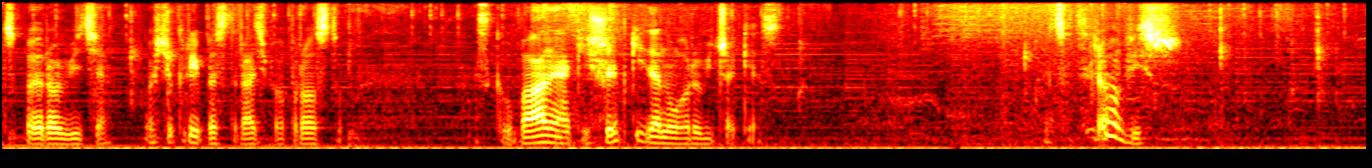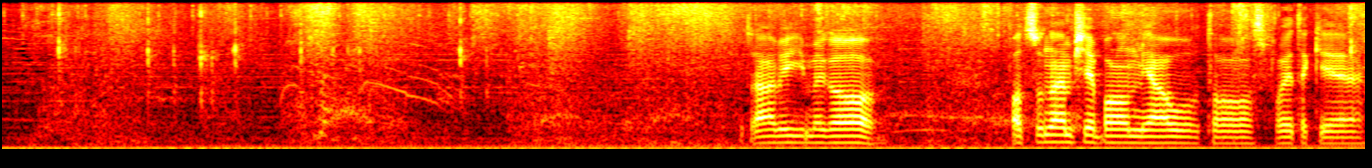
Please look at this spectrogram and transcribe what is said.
Co wy robicie? Gościu creepy straci po prostu. Skubany, jaki szybki ten Warwiczek jest. No co ty robisz? Zabijmy go. Odsunąłem się, bo on miał to swoje takie...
